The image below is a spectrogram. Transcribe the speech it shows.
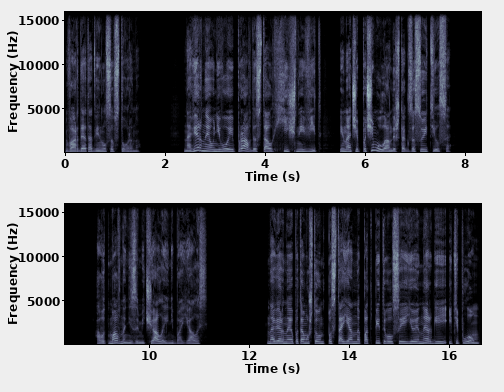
Варде отодвинулся в сторону. Наверное, у него и правда стал хищный вид, иначе почему Ландыш так засуетился? А вот Мавна не замечала и не боялась. Наверное, потому что он постоянно подпитывался ее энергией и теплом,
